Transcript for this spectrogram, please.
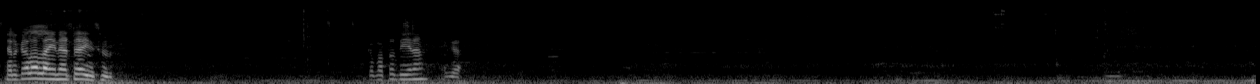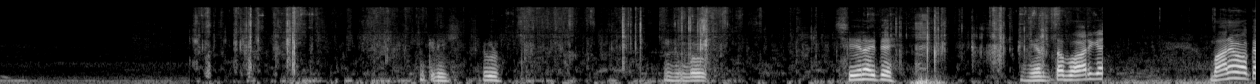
శిలకలలో అయినట్టే అయింది చూడు. ఇక మొత్తం తీనా ఇక ఇక్కడ చూడు. చేను అయితే ఎంత భారీగా బాగానే ఒక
